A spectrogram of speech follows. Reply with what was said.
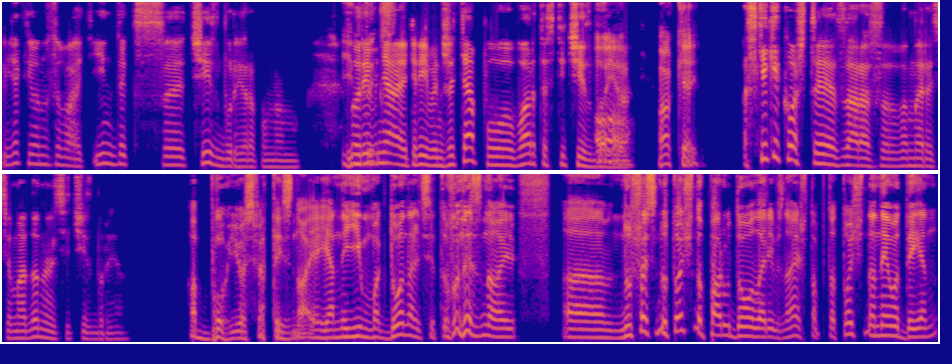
як його називають? Індекс е, чізбургера, по-моєму. Ну, рівняють рівень життя по вартості чізбургера. О, окей. А Скільки коштує зараз в Америці в Макдональдсі чізбургер? А Бог його святий знає. Я не їм в Макдональдсі, тому не знаю. А, ну, щось, ну точно пару доларів, знаєш, тобто точно не один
